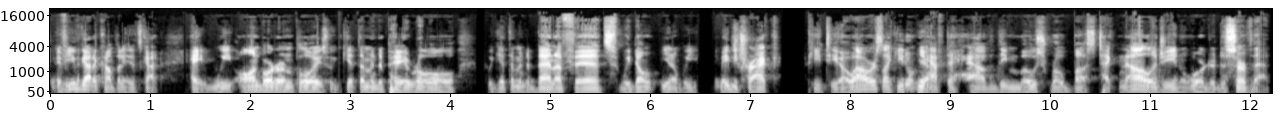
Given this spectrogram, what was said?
if you've got a company that's got, hey, we onboard our employees, we get them into payroll, we get them into benefits, we don't, you know, we maybe track PTO hours. Like you don't Yeah. have to have the most robust technology in order to serve that.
